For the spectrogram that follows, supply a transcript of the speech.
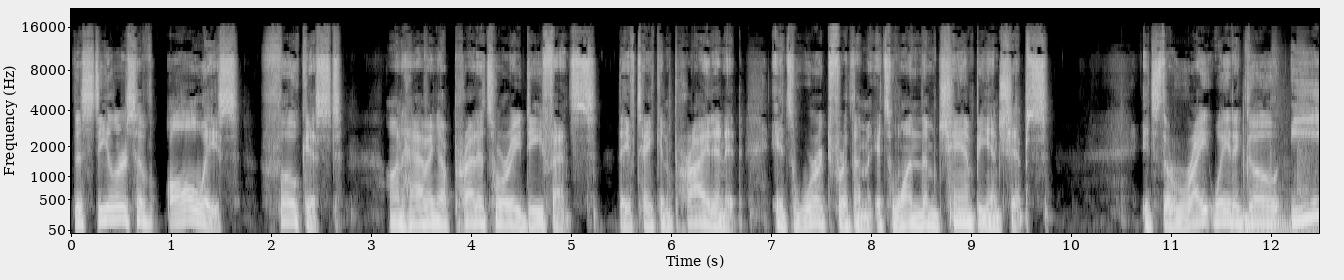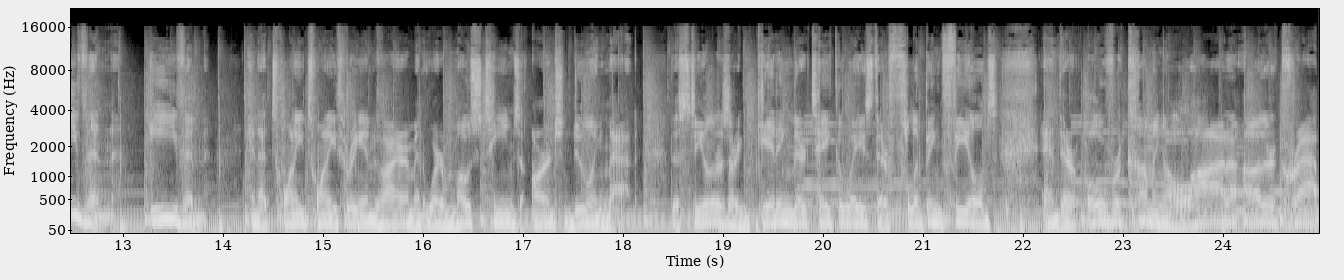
The Steelers have always focused on having a predatory defense. They've taken pride in it. It's worked for them. It's won them championships. It's the right way to go, even, even in a 2023 environment where most teams aren't doing that. The Steelers are getting their takeaways, they're flipping fields, and they're overcoming a lot of other crap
